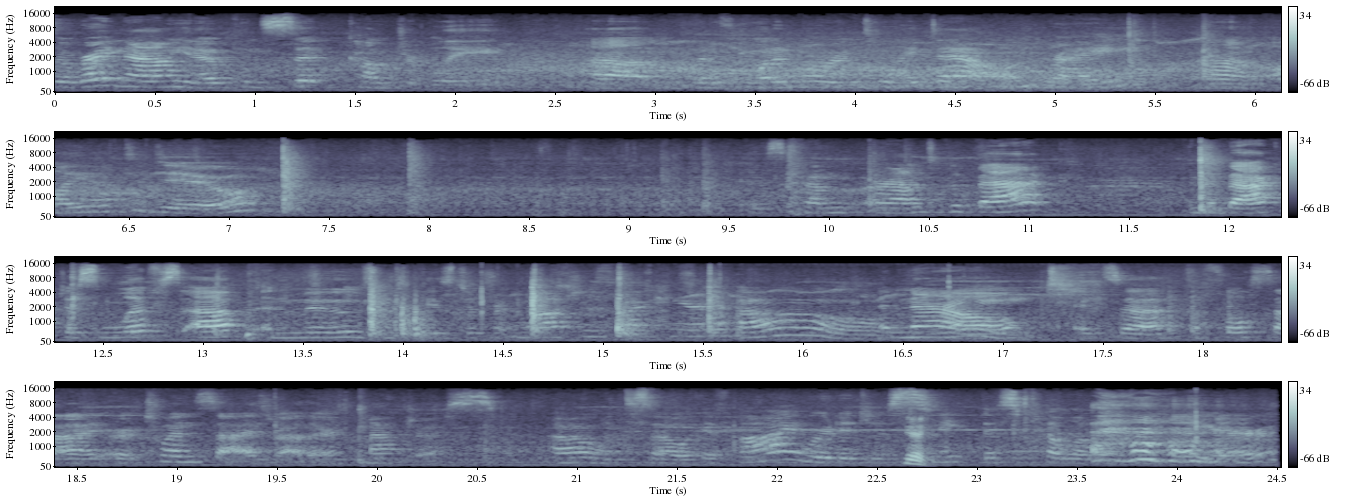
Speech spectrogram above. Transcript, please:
so right now, you know, we can sit comfortably, um, but if you wanted more room to lay down, Right? um, all you have to do is come around to the back, and the back just lifts up and moves into these different notches back here. Oh, And now great. it's a, a full size, or a twin size rather, mattress. Oh, so if I were to just Yeah. sneak this pillow in here,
